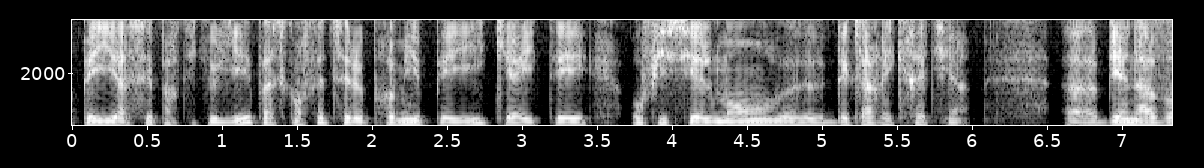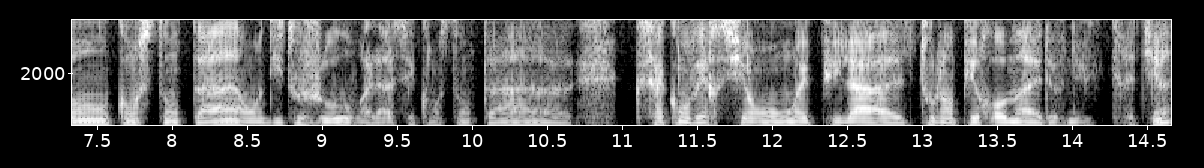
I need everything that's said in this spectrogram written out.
pays assez particulier parce qu'en fait, c'est le premier pays qui a été officiellement euh, déclaré chrétien. Euh, bien avant Constantin, on dit toujours, voilà, c'est Constantin, euh, sa conversion, et puis là, tout l'Empire romain est devenu chrétien.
